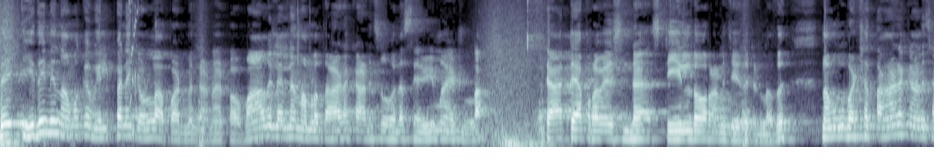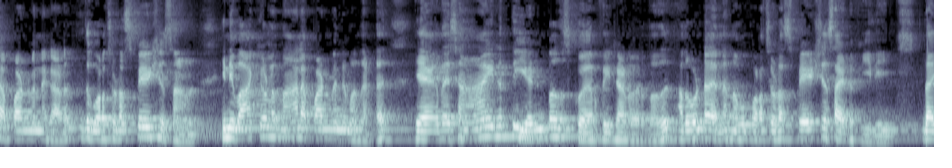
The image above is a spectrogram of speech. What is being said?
ഇതിന് നമുക്ക് വിൽപ്പനയ്ക്കുള്ള അപ്പാർട്ട്മെന്റ് ആണ് കേട്ടോ. വാതിലെല്ലാം നമ്മൾ താഴെ കാണിച്ചതുപോലെ സെയിമായിട്ടുള്ള ടാറ്റ പ്രവേശിന്റെ സ്റ്റീൽ ഡോറാണ് ചെയ്തിട്ടുള്ളത്. നമുക്ക് പക്ഷെ താഴെ കാണിച്ച അപ്പാർട്ട്മെന്റിനെക്കാളും ഇത് കുറച്ചുകൂടെ സ്പേഷ്യസ് ആണ്. ഇനി ബാക്കിയുള്ള നാല് അപ്പാർട്ട്മെന്റ് വന്നിട്ട് ഏകദേശം ആയിരത്തി എൺപത് സ്ക്വയർ ആണ് വരുന്നത്. അതുകൊണ്ട് തന്നെ നമുക്ക് കുറച്ചുകൂടെ സ്പേഷ്യസ് ആയിട്ട് ഫീൽ ചെയ്യും. ഇതാ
